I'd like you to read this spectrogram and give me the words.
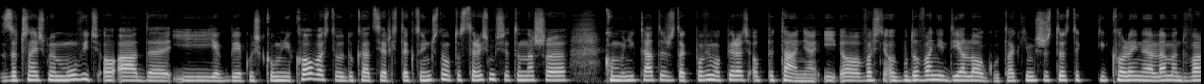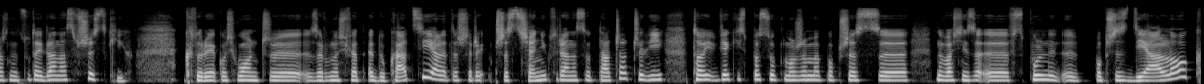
zaczynaliśmy mówić o AD i jakby jakoś komunikować tą edukację architektoniczną, to staraliśmy się te nasze komunikaty, że tak powiem, opierać o pytania i o właśnie o budowanie dialogu, tak? I myślę, że to jest taki kolejny element ważny tutaj dla nas wszystkich, który jakoś łączy zarówno świat edukacji, ale też przestrzeni, która nas otacza, czyli to w jaki sposób możemy poprzez, no właśnie, wspólny, poprzez dialog,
